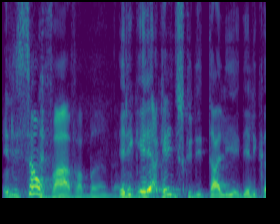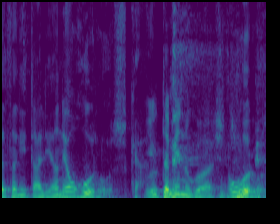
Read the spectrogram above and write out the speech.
Ele salvava a banda. Ele, né? ele- aquele disco de itali- dele cantando em italiano é horroroso, cara. Eu também não gosto. Horroroso.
